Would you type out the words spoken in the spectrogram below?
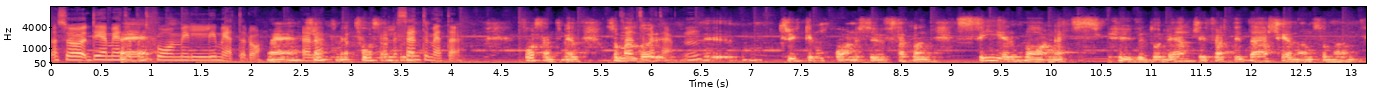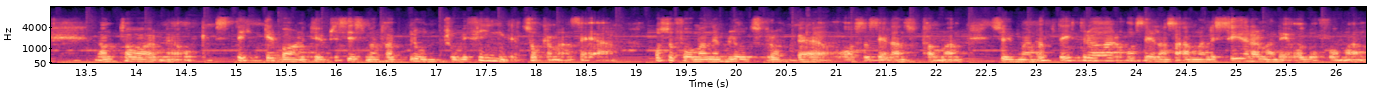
Alltså diameter på två millimeter då? Nej, eller? Centimeter, två centimeter. Eller centimeter? Två centimeter. Som man då mm. Eh, trycker mot barnets huvud så att man ser barnets huvud ordentligt. För att det är där sedan som man, man tar och sticker barnet huvud, precis som man tar ett blodprov i fingret, så kan man säga. Och så får man en blodsdroppe och så sedan så tar man, suger man upp det i ett rör och sedan så analyserar man det och då får man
